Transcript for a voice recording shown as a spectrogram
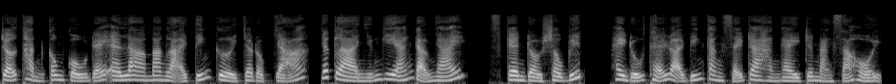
trở thành công cụ để Ella mang lại tiếng cười cho độc giả, nhất là những nghi án đạo nhái, scandal showbiz hay đủ thể loại biến căng xảy ra hàng ngày trên mạng xã hội.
